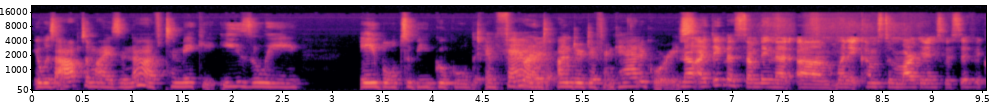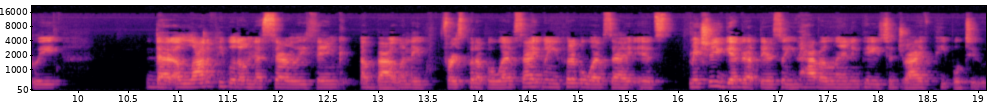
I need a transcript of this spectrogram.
It was optimized enough to make it easily able to be googled and found Right. under different categories No, I think that's something that um, when it comes to marketing specifically, that a lot of people don't necessarily think about when they first put up a website. When you put up a website, it's make sure you get it up there so you have a landing page to drive people to.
